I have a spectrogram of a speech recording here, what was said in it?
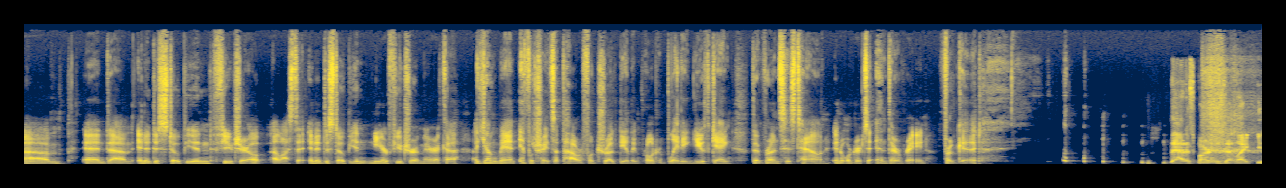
um, and um, in a dystopian future, oh, I lost it. In a dystopian near future America, a young man infiltrates a powerful drug dealing rollerblading youth gang that runs his town in order to end their reign for good. The saddest part is that like you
